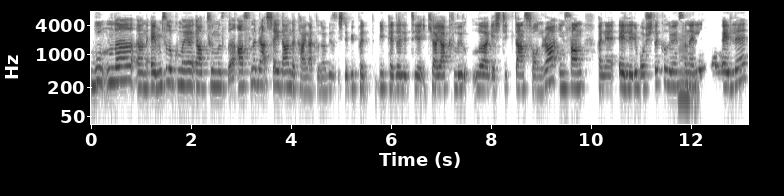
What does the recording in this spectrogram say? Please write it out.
Bunda yani evrimsel okumaya yaptığımızda aslında biraz şeyden de kaynaklanıyor. Biz işte bir bir pedalitiye, iki ayaklılığa geçtikten sonra insan hani elleri boşta kalıyor. İnsan hmm. eli o elle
